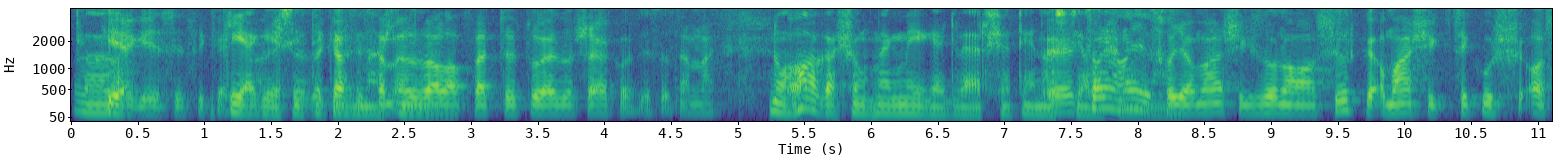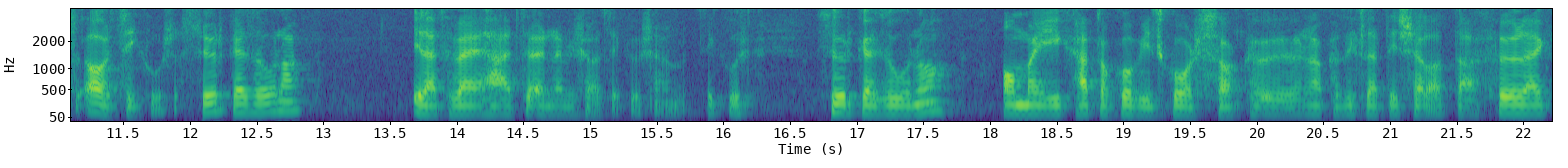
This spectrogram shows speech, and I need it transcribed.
kiegészítik. Kiegészítik Ezek azt hiszem, ez az alapvető tulajdonságokat hiszem meg. No, a, hallgassunk meg még egy verset, én azt javaslom. Talán annyit, hogy a másik zóna, a, szürke, a másik ciklus, az alciklus, a szürke zóna, illetve hát nem is alciklus, hanem ciklus, szürke zóna, amelyik hát a Covid korszaknak az ihletéssel adtál főleg.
